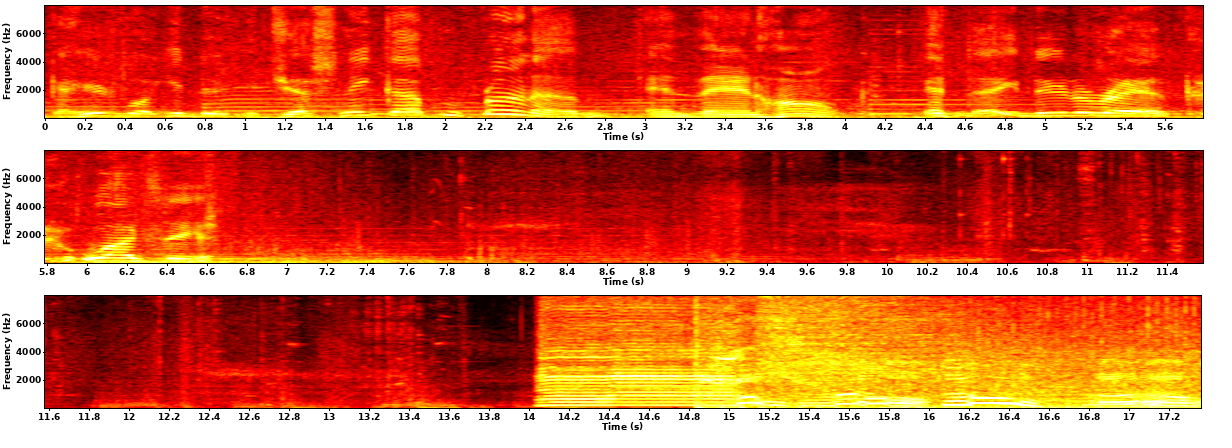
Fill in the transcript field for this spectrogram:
Okay, here's what you do. You just sneak up in front of them and then honk. And they do the rest. Watch this. I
